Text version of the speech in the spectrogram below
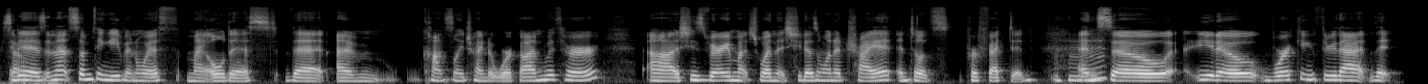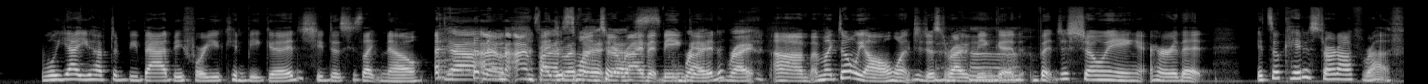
So, It is. And that's something even with my oldest that I'm constantly trying to work on with her. Uh, she's very much one that she doesn't want to try it until it's perfected. Mm-hmm. And so, you know, working through that, that, well, yeah, you have to be bad before you can be good. She does. She's like, no. Yeah, No, I'm, I'm fine I just want it, to yes. arrive at being right, good. Right. Um, I'm like, don't we all want to just arrive at being good? But just showing her that it's okay to start off rough.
